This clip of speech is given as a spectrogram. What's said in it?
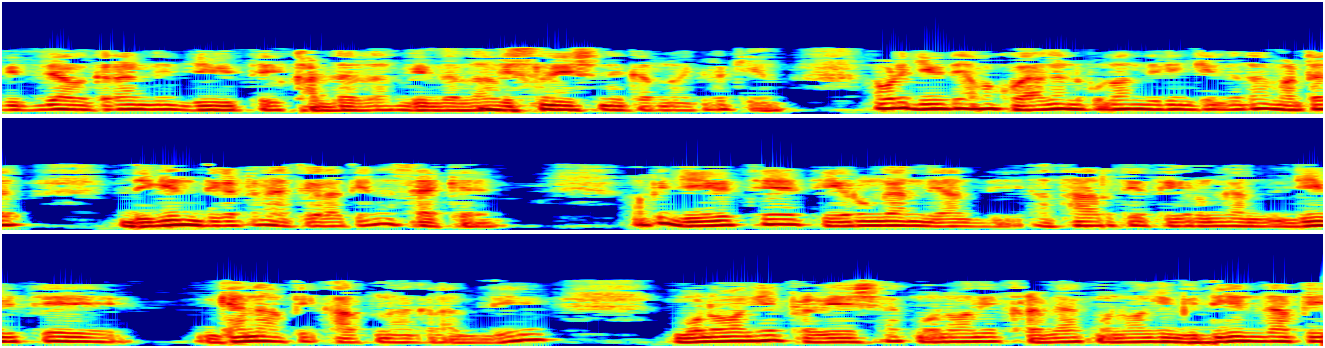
විද්‍යාව කරන්නේ ජීවිතේ කඩලා බිඳලා විශ්ලේෂණය කරනවා කියලා කියනවා. අපේ ජීවිතේ යමක් හොයාගන්න පුළුවන් දෙකින් කියන එක තමයි මට දිගින් දිගටම ඇති වෙලා තියෙන සැකය. අපි ජීවිතයේ තීරුම් ගන්න යද්දී අථාර්ථයේ තීරුම් ගන්න ජීවිතයේ ගැන අපි කල්පනා කරද්දී මොන වගේ ප්‍රවේශයක් මොන වගේ ක්‍රමයක් මොන වගේ විදියෙන්ද අපි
